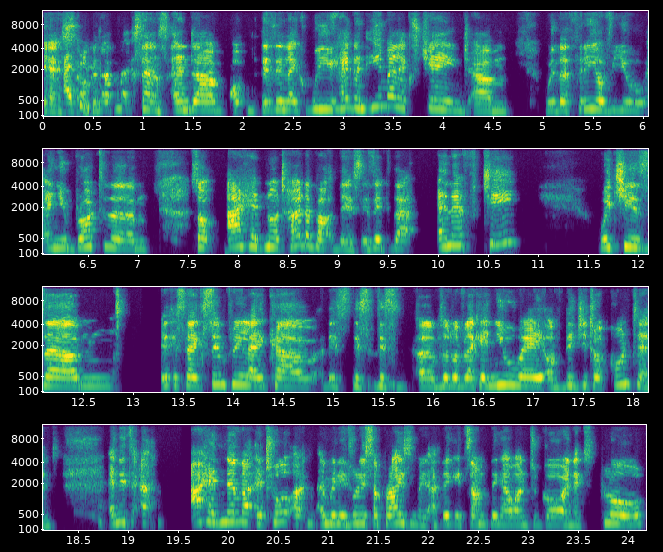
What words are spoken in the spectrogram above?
Yes, I think okay, that makes sense. And um, as in like we had an email exchange um, with the three of you and you brought the, so I had not heard about this. Is it the NFT, which is, um, it's like simply like uh, this, this, this uh, sort of like a new way of digital content. And it's, uh, I had never at all, I mean, it really surprised me. I think it's something I want to go and explore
